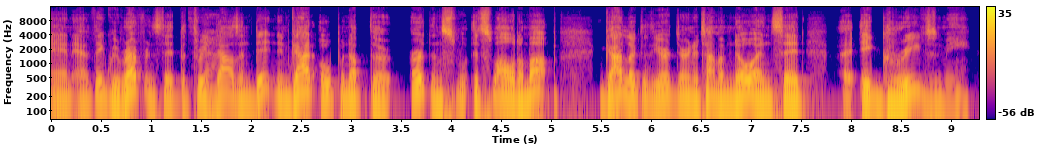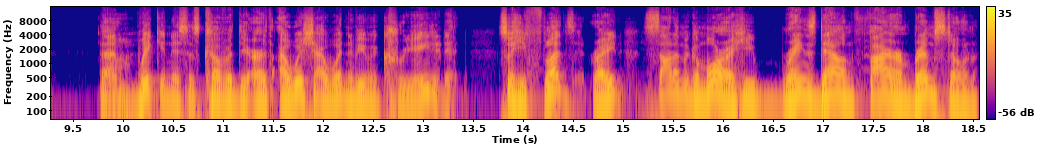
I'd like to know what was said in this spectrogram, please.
And, and I think we referenced it, but 3,000 didn't. And God opened up the earth and sw- it swallowed them up. God looked at the earth during the time of Noah and said, "Uh, It grieves me that wickedness has covered the earth. I wish I wouldn't have even created it. So he floods it, right? Sodom and Gomorrah, he rains down fire and brimstone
